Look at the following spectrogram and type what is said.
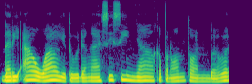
dari awal gitu udah ngasih sinyal ke penonton bahwa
